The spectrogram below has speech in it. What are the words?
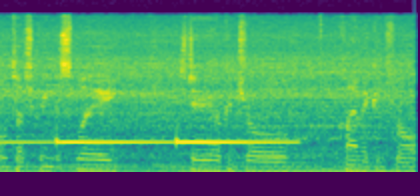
Full touchscreen display, stereo control, climate control.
